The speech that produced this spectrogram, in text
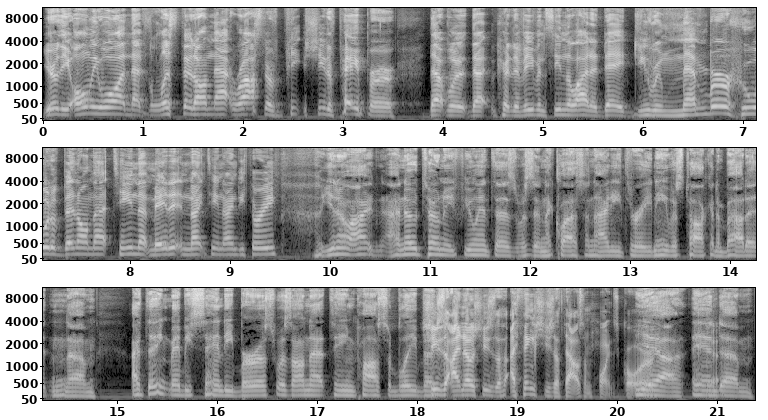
You're the only one that's listed on that roster sheet of paper that was that could have even seen the light of day. Do you remember who would have been on that team that made it in 1993? You know, I I know Tony Fuentes was in the class of '93, and he was talking about it, and um, I think maybe Sandy Burris was on that team, possibly. But she's I know she's a, I think she's a thousand point scorer. Yeah, and yeah. Um,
